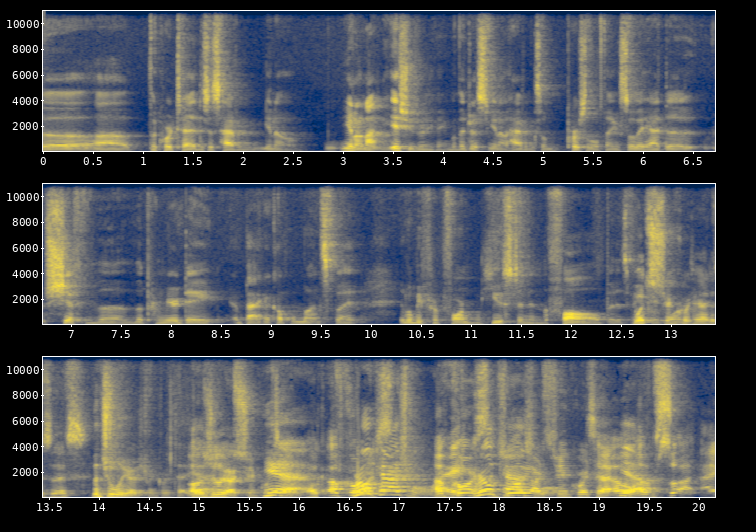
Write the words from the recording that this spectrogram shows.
the uh, the quartet is just having you know you know not issues or anything, but they're just you know having some personal things, so they had to shift the the premiere date back a couple months, but it'll be performed in Houston in the fall. But it's being Which string performed- quartet is this? The Juilliard string quartet. Oh, yeah. the Juilliard string quartet. Yeah. Okay, of course. Real casual, Of course, Real the Juilliard casual. string quartet. Oh, Yeah. I'm so, I,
